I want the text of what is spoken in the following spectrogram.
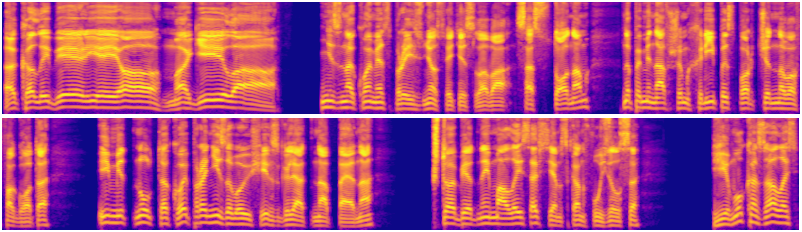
«А колыбель ее — могила!» Незнакомец произнес эти слова со стоном, напоминавшим хрип испорченного фагота, и метнул такой пронизывающий взгляд на Пена — что бедный малый совсем сконфузился. Ему казалось,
